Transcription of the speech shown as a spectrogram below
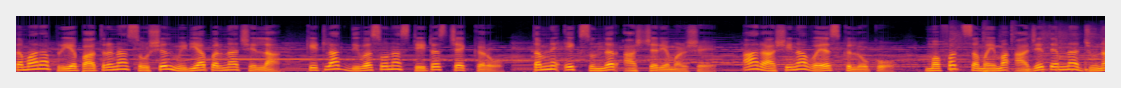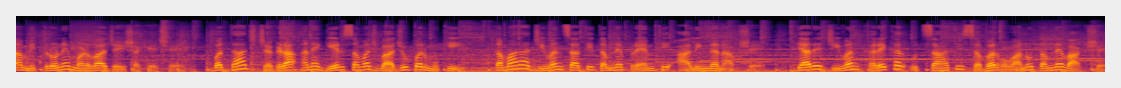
તમારા પ્રિયપાત્રના સોશિયલ મીડિયા પરના છેલ્લા કેટલાક દિવસોના સ્ટેટસ ચેક કરો. તમને એક સુંદર આશ્ચર્ય મળશે. આ રાશિના વયસ્ક લોકો મફત સમયમાં આજે તેમના જૂના મિત્રોને મળવા જઈ શકે છે. બધા જ ઝઘડા અને ગેરસમજ બાજુ પર મૂકી તમારા જીવનસાથી તમને પ્રેમથી આલિંગન આપશે ત્યારે જીવન ખરેખર ઉત્સાહથી સભર હોવાનું તમને વાગશે.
